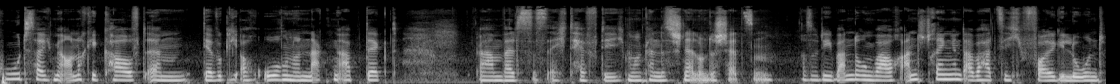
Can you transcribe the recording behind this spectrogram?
Hut, das habe ich mir auch noch gekauft, ähm, der wirklich auch Ohren und Nacken abdeckt. Ähm, weil das ist echt heftig. Man kann das schnell unterschätzen. Also die Wanderung war auch anstrengend, aber hat sich voll gelohnt.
